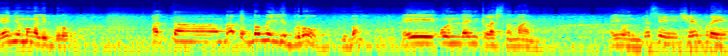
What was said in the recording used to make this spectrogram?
Yan yung mga libro. At ah, bakit ba may libro? Di ba? Eh, online class naman. Ayun, kasi syempre,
